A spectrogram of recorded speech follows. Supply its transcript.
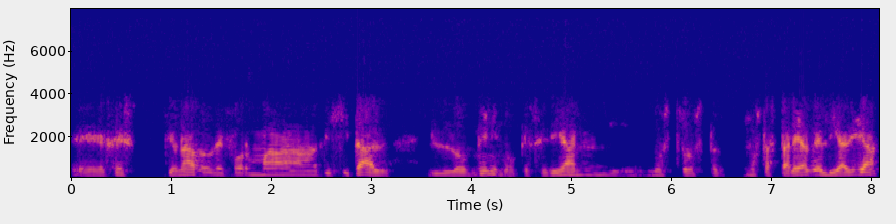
eh, gestionado de forma digital lo mínimo que serían nuestros, nuestras tareas del día a día,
